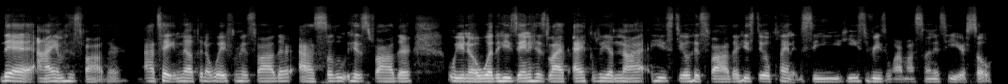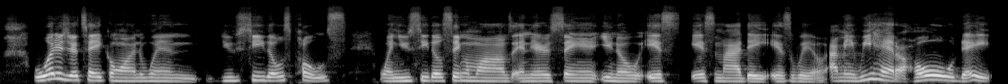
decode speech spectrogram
that I am his father. I take nothing away from his father. I salute his father. You know, whether he's in his life actively or not, he's still his father. He's still planted the seed. He's the reason why my son is here. So, what is your take on when you see those posts, when you see those single moms, and they're saying, you know, it's it's my day as well? I mean, we had a whole day.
